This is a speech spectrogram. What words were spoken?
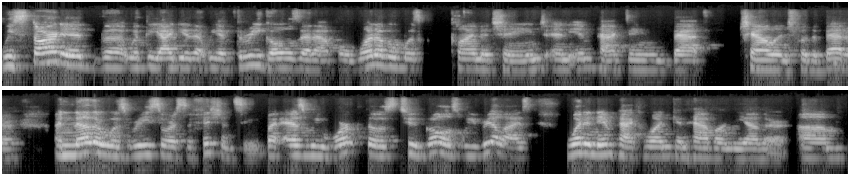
we started the, with the idea that we had three goals at Apple. One of them was climate change and impacting that challenge for the better. Another was resource efficiency. But as we worked those two goals, we realized what an impact one can have on the other. Um,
